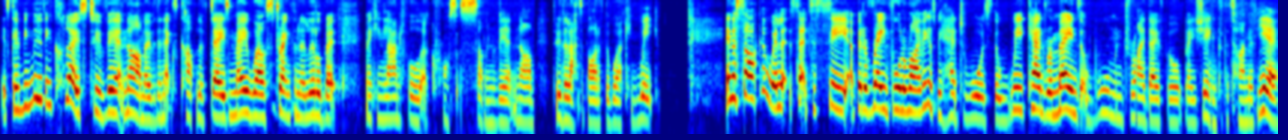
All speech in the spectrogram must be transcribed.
is going to be moving close to Vietnam over the next couple of days, may well strengthen a little bit, making landfall across southern Vietnam through the latter part of the working week. In Osaka, we're set to see a bit of rainfall arriving as we head towards the weekend. Remains warm and dry though for Beijing for the time of year.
